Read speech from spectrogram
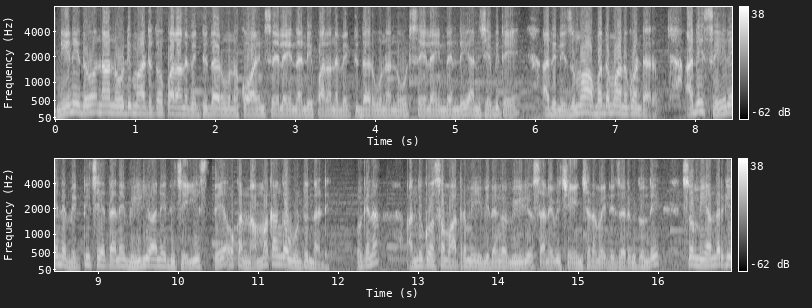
నేనేదో నా నోటి మాటతో పలానా వ్యక్తి ధర ఉన్న కాయిన్ సేల్ అయిందండి పలానా వ్యక్తి ధర ఉన్న నోట్ సేల్ అయిందండి అని చెబితే అది నిజమో అబద్ధమో అనుకుంటారు. అది సేల్ అయిన వ్యక్తి చేతనే వీడియో అనేది చేయిస్తే ఒక నమ్మకంగా ఉంటుందండి. ఓకేనా? అందుకోసం మాత్రమే ఈ విధంగా వీడియోస్ అనేవి చేయించడం అయితే జరుగుతుంది. సో మీ అందరికీ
